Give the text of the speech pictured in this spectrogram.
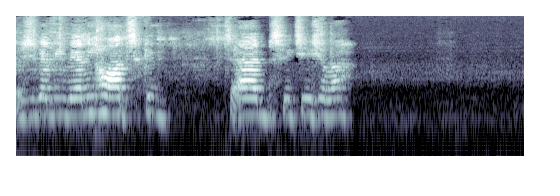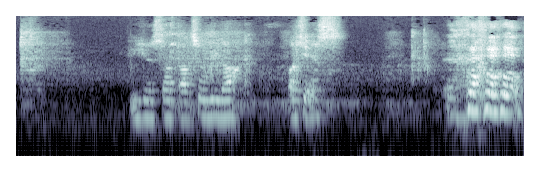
This is going to be really hard to, to um, speak to each other. Thought that's what we knock. Watch this.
